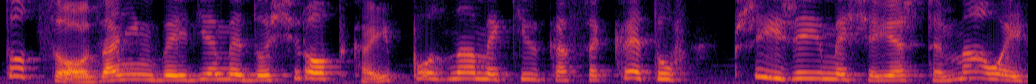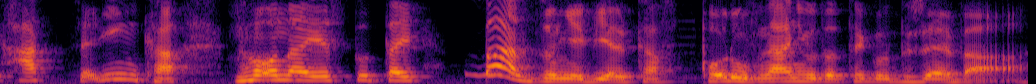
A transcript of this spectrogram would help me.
To co, zanim wejdziemy do środka i poznamy kilka sekretów, przyjrzyjmy się jeszcze małej chatce Linka. No ona jest tutaj bardzo niewielka w porównaniu do tego drzewa.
